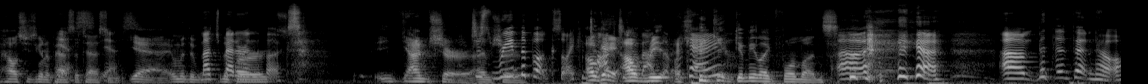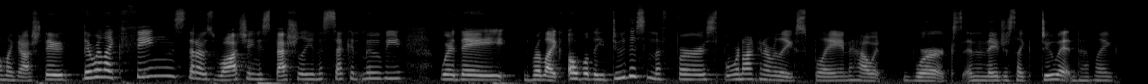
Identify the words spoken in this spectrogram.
how she's gonna pass the Yes, test. and- yes. yeah, and with the much the better in the books. Yeah, I'm sure. Just I'm read sure. the book so I can Okay, I'll read. them. Okay. Give me like four months. uh, yeah. Um, but the, the, no, oh my gosh, there there were like things that I was watching, especially in the second movie, where they were like, oh well, they do this in the first, but we're not gonna really explain how it works, and then they just like do it, and I'm like,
